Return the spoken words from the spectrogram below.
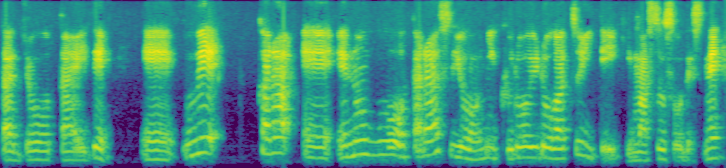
た状態で、え上から、え絵の具を垂らすように黒色がついていきます。そうですね。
